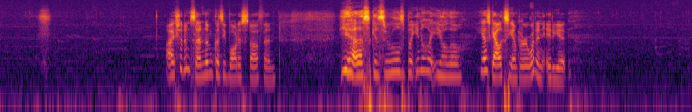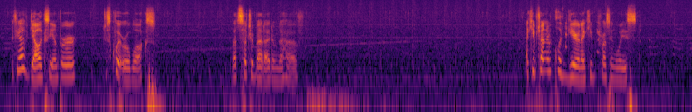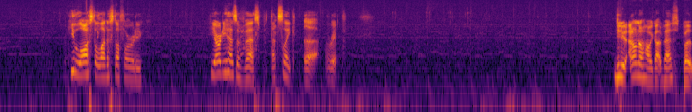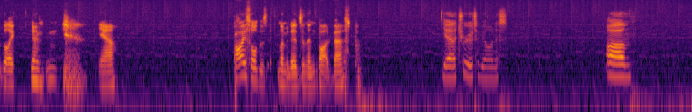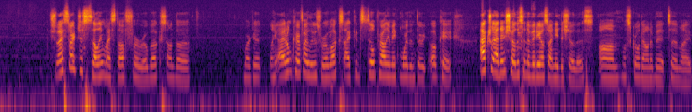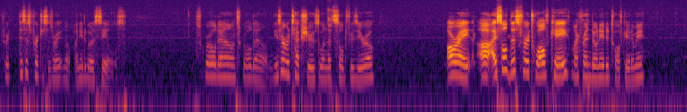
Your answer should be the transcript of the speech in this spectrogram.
I shouldn't send him because he bought his stuff and. Yeah, that's against the rules, but you know what, YOLO. He has Galaxy Emperor, what an idiot. If you have Galaxy Emperor, just quit Roblox. That's such a bad item to have. I keep trying to click gear and I keep pressing waste. He lost a lot of stuff already. He already has a Vesp. That's like, uh, rip. Dude, I don't know how he got Vesp, but like, yeah. Probably sold his limiteds and then bought Vesp. Yeah, true, to be honest. Um, should I start just selling my stuff for Robux on the market? Like, I don't care if I lose Robux, I could still probably make more than 30. Okay. Actually, I didn't show this in the video, so I need to show this. Um, let's scroll down a bit to my. this is purchases, right? No, I need to go to sales. Scroll down, scroll down. These are textures, the one that's sold for zero. Alright, uh, I sold this for 12k. My friend donated 12k to me.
